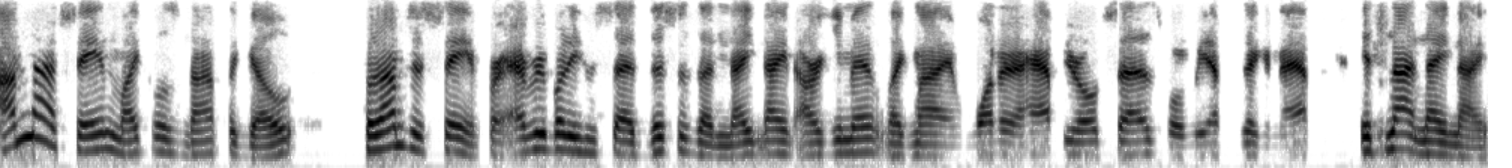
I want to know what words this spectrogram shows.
I'm not saying Michael's not the goat, but I'm just saying for everybody who said this is a night night argument, like my one and a half year old says when we have to take a nap, it's not night night.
